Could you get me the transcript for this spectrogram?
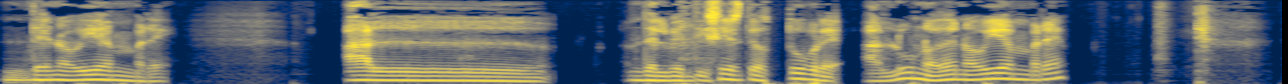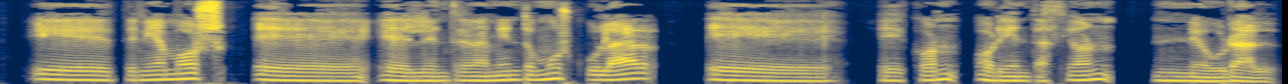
de noviembre al del 26 de octubre al 1 de noviembre, eh, teníamos eh, el entrenamiento muscular eh, con orientación neural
